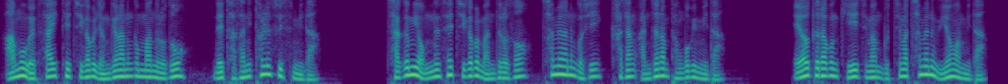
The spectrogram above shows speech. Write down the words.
아무 웹사이트에 지갑을 연결하는 것만으로도 내 자산이 털릴 수 있습니다. 자금이 없는 새 지갑을 만들어서 참여하는 것이 가장 안전한 방법입니다. 에어드랍은 기회지만 묻지마 참여는 위험합니다.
